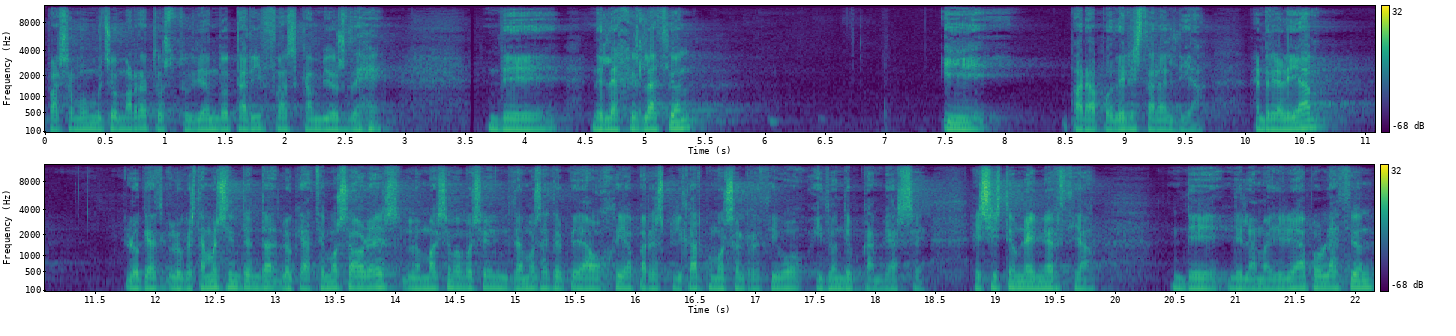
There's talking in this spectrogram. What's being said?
pasamos mucho más rato estudiando tarifas, cambios de, de, de legislación y para poder estar al día. En realidad, lo que, estamos intentando, lo que hacemos ahora es lo máximo posible, intentamos hacer pedagogía para explicar cómo es el recibo y dónde cambiarse. Existe una inercia de, la mayoría de la población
